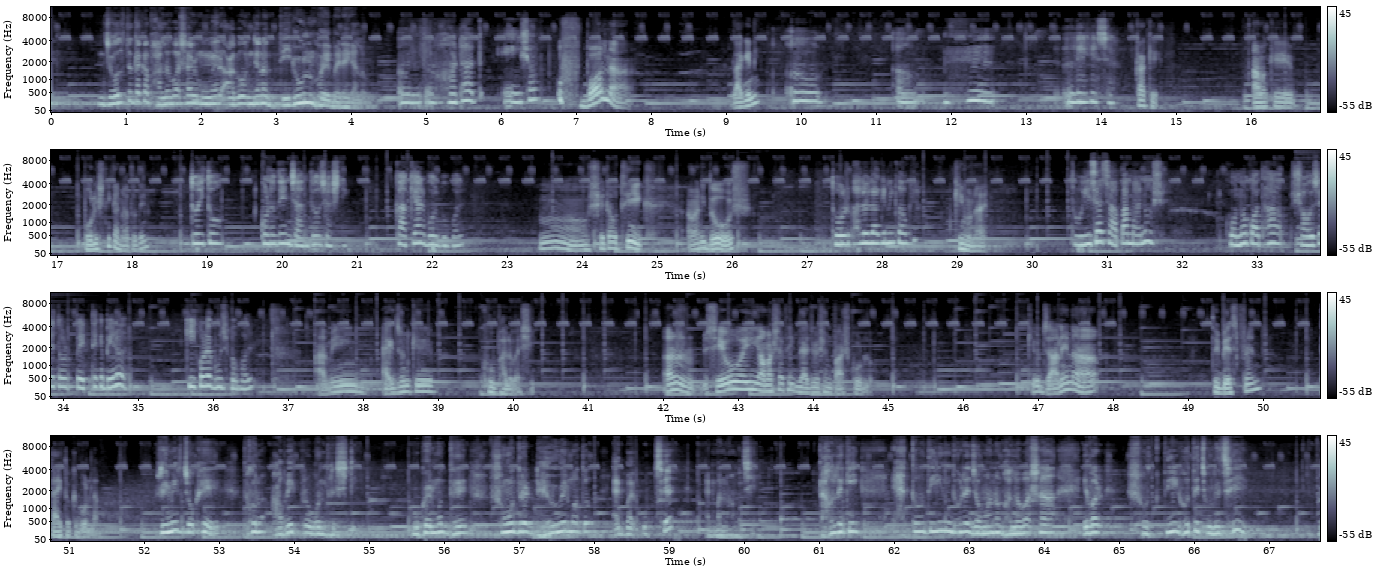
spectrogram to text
জ্বলতে থাকা ভালোবাসার মোমের আগুন যেন দ্বিগুণ হয়ে বেড়ে গেল। হঠাৎ এইসব? উফ বল না। লাগেনি? উম, হুম লেগেছে। কাকে? আমাকে বলিসনি কেন এতদিন? তুই তো কোনোদিন জানতেও চাসনি। কাকে আর বলব বল? হুম সেটাও ঠিক। আমারই দোষ। তোর ভালো লাগেনি কাউকে? কি মনে হয়? তুই যা চাপা মানুষ কোনো কথা সহজে তোর পেট থেকে বেরোয়? কি করে বুঝব বল? আমি একজনকে খুব ভালোবাসি। আর সেও এই আমার সাথে গ্র্যাজুয়েশন পাশ করল। কেউ জানে না তুই বেস্ট ফ্রেন্ড তাই তোকে বললাম। রিমির চোখে তখন আবেগপ্রবণ দৃষ্টি। বুকের মধ্যে সমুদ্রের ঢেউয়ের মতো একবার উঠছে একবার নামছে। তাহলে কি এতদিন ধরে জমানো ভালোবাসা এবার সত্যি হতে চলেছে?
